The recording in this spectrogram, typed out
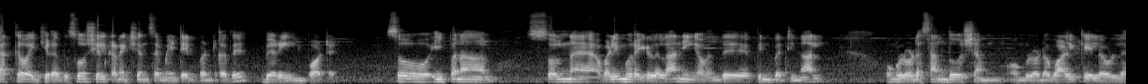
தக்க வைக்கிறது சோஷியல் கனெக்ஷன்ஸை மெயின்டைன் பண்ணுறது வெரி இம்பார்ட்டண்ட் ஸோ இப்போ நான் சொன்ன வழிமுறைகளெல்லாம் நீங்கள் வந்து பின்பற்றினால் உங்களோட சந்தோஷம் உங்களோட வாழ்க்கையில் உள்ள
